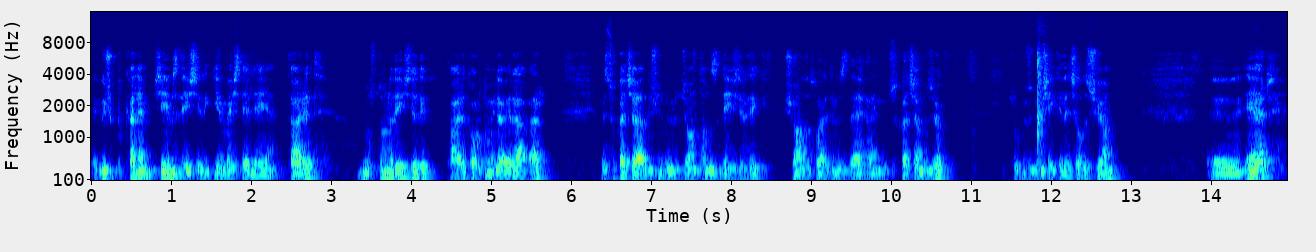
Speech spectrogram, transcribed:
3 kalem şeyimizi değiştirdik 25 TL'ye. Taharet musluğunu değiştirdik. Taharet hortumuyla beraber. Ve su kaçağı düşündüğümüz contamızı değiştirdik. Şu anda tuvaletimizde herhangi bir su kaçağımız yok. Çok düzgün bir şekilde çalışıyor. Ee, Eğer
